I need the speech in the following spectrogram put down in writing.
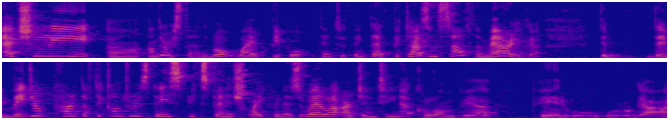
actually uh, understandable why people tend to think that because in South America, the, the major part of the countries they speak Spanish, like Venezuela, Argentina, Colombia, Peru, Uruguay,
